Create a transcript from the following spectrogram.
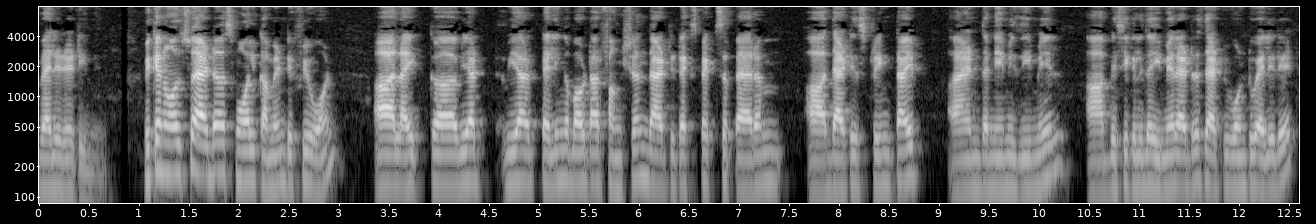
validate email. We can also add a small comment if you want. Uh, like uh, we are we are telling about our function that it expects a param uh, that is string type and the name is email uh, basically the email address that we want to validate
